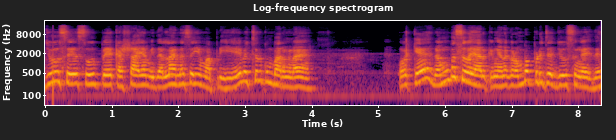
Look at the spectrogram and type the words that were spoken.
ஜூஸு சூப்பு கஷாயம் இதெல்லாம் என்ன செய்யும்? அப்படியே வச்சுருக்கும் பாருங்களேன். ஓகே ரொம்ப சுவையாக இருக்குங்க. எனக்கு ரொம்ப பிடிச்ச ஜூஸுங்க இது.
